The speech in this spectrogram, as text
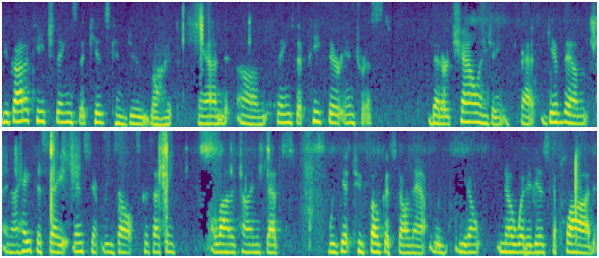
you got to teach things that kids can do Right. and um, things that pique their interest, that are challenging, that give them, and I hate to say instant results because I think a lot of times that's, we get too focused on that. We, we don't know what it is to plod,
